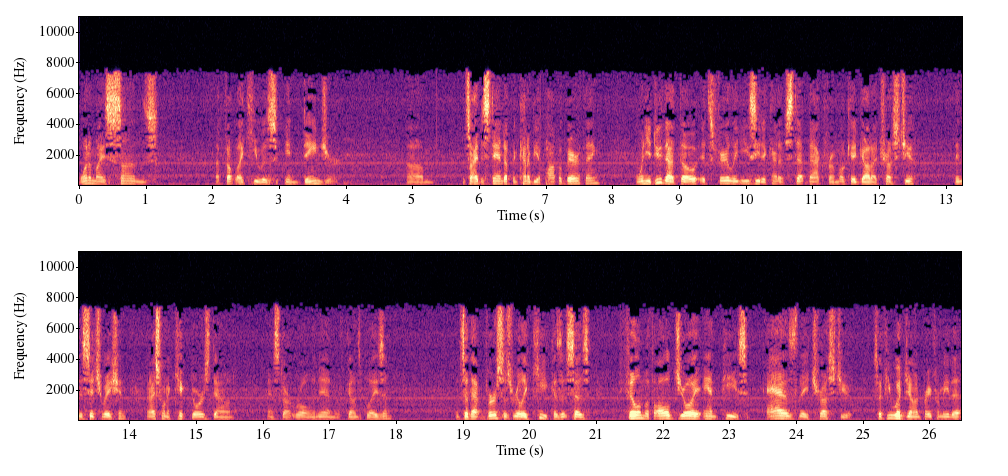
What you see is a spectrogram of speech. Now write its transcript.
one of my sons, I felt like he was in danger, um, and so I had to stand up and kind of be a papa bear thing. When you do that, though, it's fairly easy to kind of step back from, okay, God, I trust you in this situation, and I just want to kick doors down and start rolling in with guns blazing. And so that verse is really key because it says, fill them with all joy and peace as they trust you. So if you would, John, pray for me that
